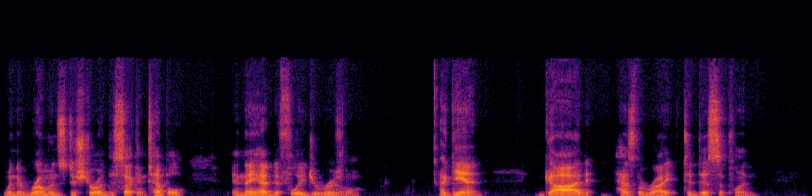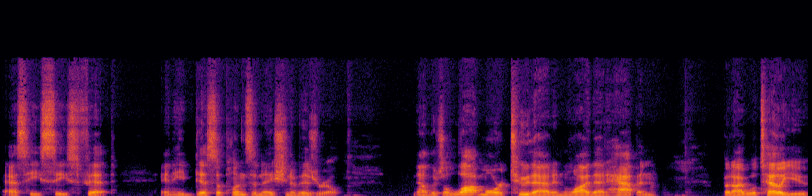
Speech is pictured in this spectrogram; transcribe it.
when the Romans destroyed the second temple and they had to flee Jerusalem. Again, God has the right to discipline as he sees fit, and he disciplines the nation of Israel. Now, there's a lot more to that and why that happened, but I will tell you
